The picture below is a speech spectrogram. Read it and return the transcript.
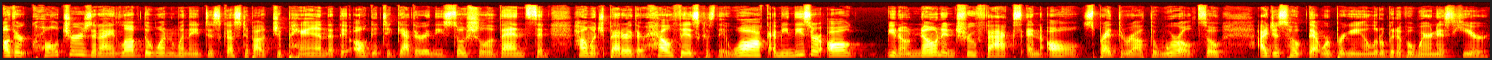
other cultures. And I love the one when they discussed about Japan that they all get together in these social events and how much better their health is because they walk. I mean, these are all you know known and true facts and all spread throughout the world so i just hope that we're bringing a little bit of awareness here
